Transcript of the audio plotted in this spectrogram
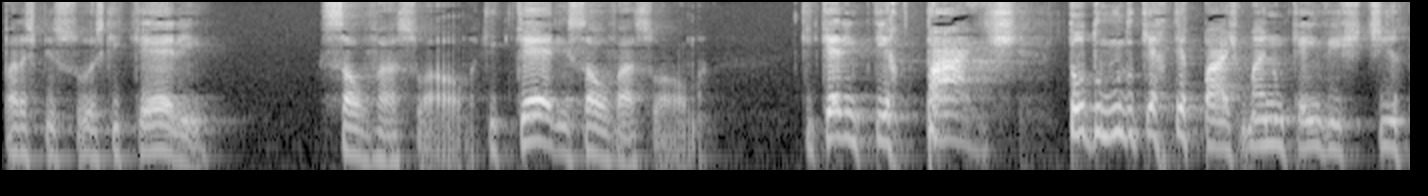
para as pessoas que querem salvar a sua alma, que querem salvar a sua alma, que querem ter paz. Todo mundo quer ter paz, mas não quer investir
